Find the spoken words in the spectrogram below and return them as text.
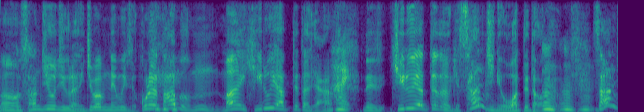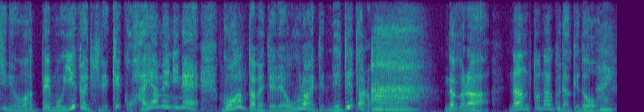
うん。うん、3時4時ぐらいが一番眠いんですよ。これは多分 前昼やってたじゃん。はい。で昼やってた時3時に終わってたわけよ。うんうんうん。3時に終わってもう家帰ってきて結構早めにねご飯食べてねお風呂入って寝てたのあだからなんとなくだけど、あ。はい。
